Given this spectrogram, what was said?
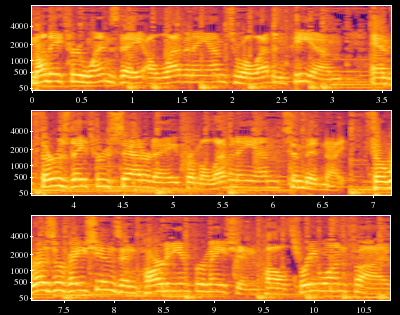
Monday through Wednesday, 11 a.m. to 11 p.m., and Thursday through Saturday from 11 a.m. to midnight. For reservations and party information, call 315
